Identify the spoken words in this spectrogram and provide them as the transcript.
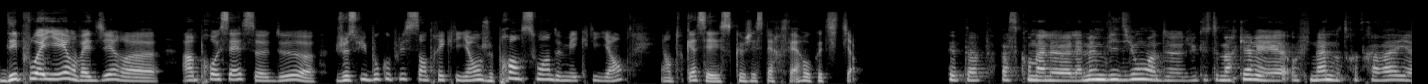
déployer, on va dire, euh, un process de je suis beaucoup plus centré client, je prends soin de mes clients. Et en tout cas, c'est ce que j'espère faire au quotidien. C'est top, parce qu'on a la même vision du Customer Care et au final, notre travail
